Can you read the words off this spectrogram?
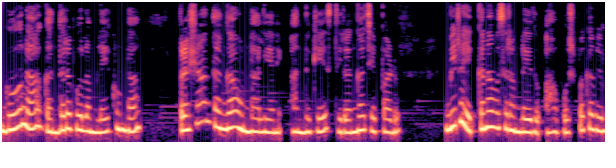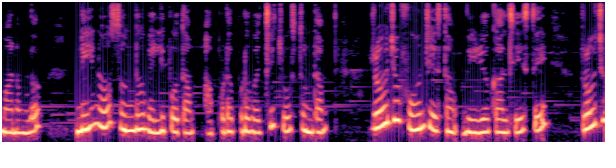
గోల గందరగోళం లేకుండా ప్రశాంతంగా ఉండాలి అని అందుకే స్థిరంగా చెప్పాడు. మీరు ఎక్కనవసరం లేదు. ఆ పుష్పక విమానంలో నేను సుందు వెళ్ళిపోతాం. అప్పుడప్పుడు వచ్చి చూస్తుంటాం. రోజు ఫోన్ చేస్తాం. వీడియో కాల్ చేస్తే రోజు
